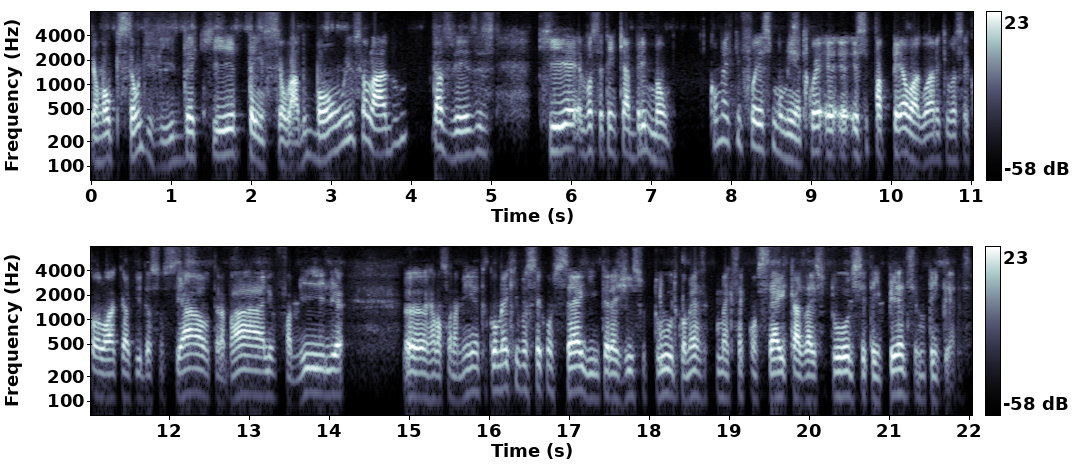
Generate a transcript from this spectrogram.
é uma opção de vida que tem seu lado bom e o seu lado, das vezes, que você tem que abrir mão. Como é que foi esse momento? É, é, esse papel agora que você coloca a vida social, trabalho, família, relacionamento, como é que você consegue interagir isso tudo? Como é, como é que você consegue casar isso tudo? Se tem perdas, se não tem perdas?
